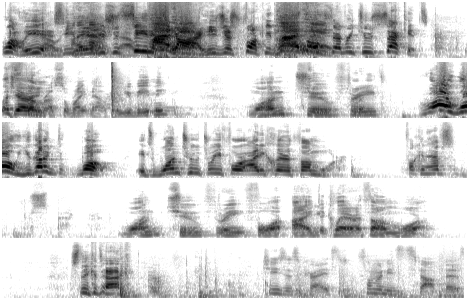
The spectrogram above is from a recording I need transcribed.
Well, he is. He, you should see this Pothead. guy. He just fucking Pothead. smokes every two seconds. Let's Jerry. thumb wrestle right now. Can you beat me? One, two, three. Whoa, whoa! You gotta. Whoa! It's one, two, three, four. I declare a thumb war. Fucking have some respect. One, two, three, four. I declare a thumb war. Sneak attack. Jesus Christ. Someone needs to stop this.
